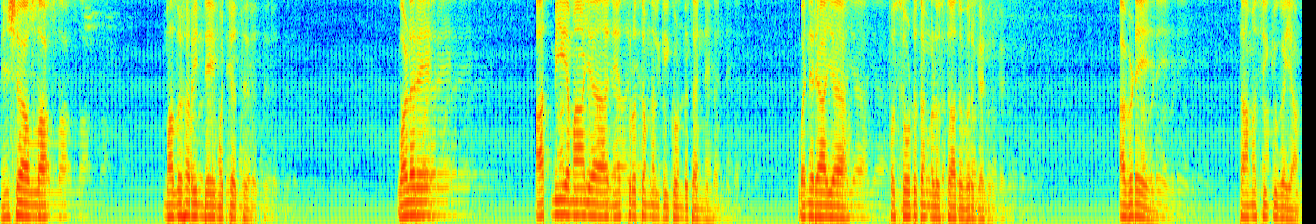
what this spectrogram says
ഇൻഷാ അല്ലാഹ് മദ്ഹറിന്റെ മുറ്റത്ത് വളരെ ആത്മീയമായ നേതൃത്വം നൽകിക്കൊണ്ട് തന്നെ വനരായ ഫുസോട്ട് തങ്ങൾ ഉസ്താദ് വർകൾ അവിടെ താമസിക്കുകയാണ്.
